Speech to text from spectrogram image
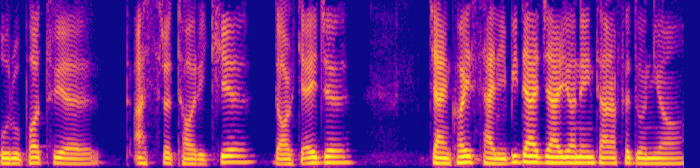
اروپا توی عصر تاریکی دارک ایج جنگ های صلیبی در جریان این طرف دنیا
